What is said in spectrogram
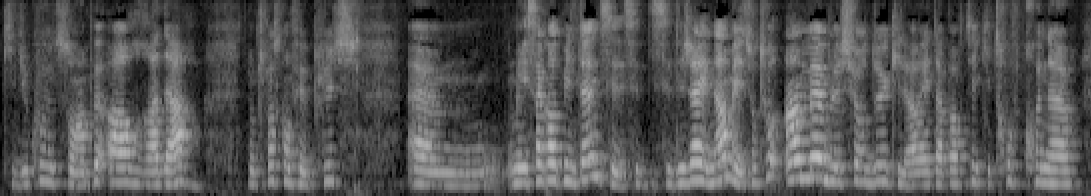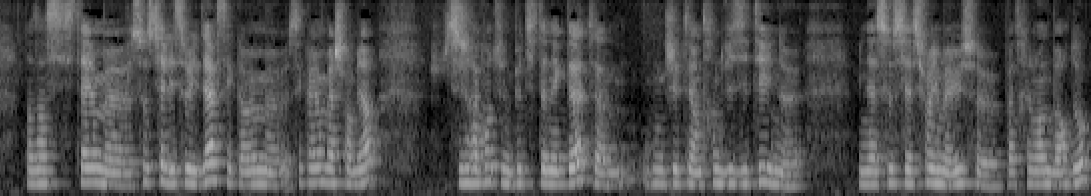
qui du coup sont un peu hors radar. Donc je pense qu'on fait plus. Euh, mais 50 000 tonnes, c'est déjà énorme. Et surtout, un meuble sur deux qui leur est apporté, qui trouve preneur dans un système euh, social et solidaire, c'est quand, même, euh, quand même vachement bien. Si je raconte une petite anecdote, j'étais en train de visiter une, association Emmaüs pas très loin de Bordeaux.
